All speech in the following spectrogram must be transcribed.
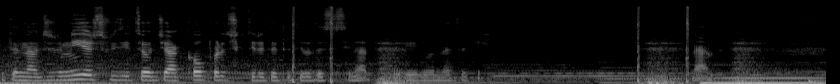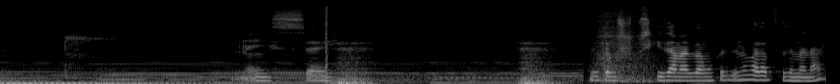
Lieutenant Jeremias visitou Jack Cole para discutir a tentativa de assassinato. Que é acontece aqui? Nada. Nem sei. Não temos que pesquisar mais alguma coisa. Não vai dar para fazer mais nada.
